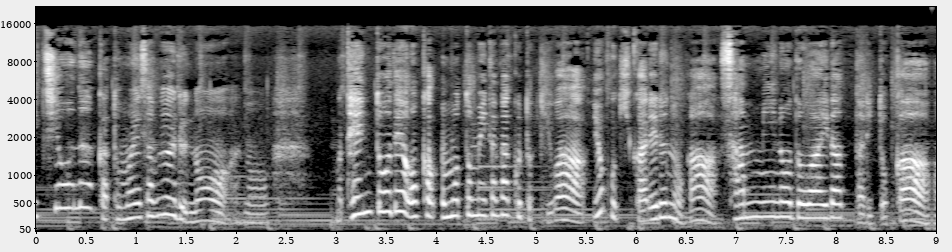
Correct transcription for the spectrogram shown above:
一応なんかトモエサブールのあのまあ店頭でおかお求めいただくときはよく聞かれるのが酸味の度合いだったりとか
